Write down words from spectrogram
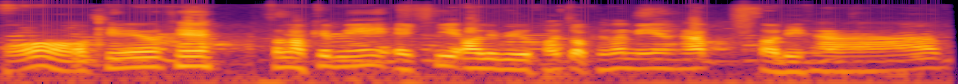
โอ้โอเค โอเคสำหรับคลิปนี้เอกซี่ออรีวิวขอจบเพียงเท่านี้นะครับ สวัสดีครับ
